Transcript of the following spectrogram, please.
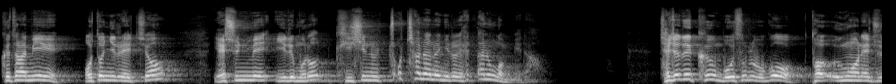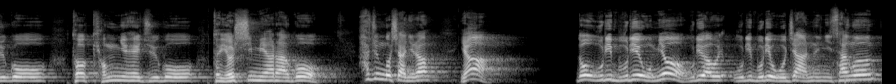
그 사람이 어떤 일을 했죠? 예수님의 이름으로 귀신을 쫓아내는 일을 했다는 겁니다. 제자들 그 모습을 보고 더 응원해주고, 더 격려해주고, 더 열심히 하라고 해준 것이 아니라, 야, 너 우리 무리에 오며, 우리, 우리 무리에 오지 않는 이상은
